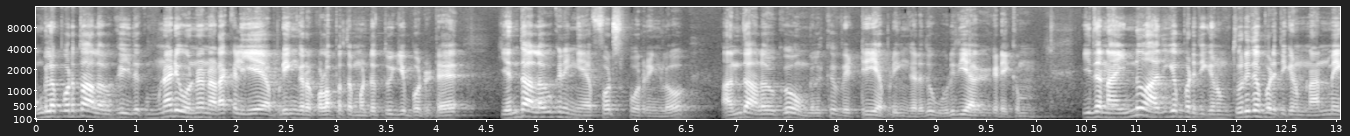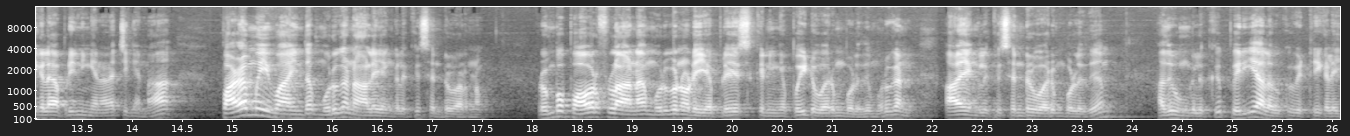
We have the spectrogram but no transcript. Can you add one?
உங்களை பொறுத்த அளவுக்கு இதுக்கு முன்னாடி ஒன்றும் நடக்கலையே அப்படிங்கிற குழப்பத்தை மட்டும் தூக்கி போட்டுட்டு எந்த அளவுக்கு நீங்கள் எஃபோர்ட்ஸ் போடுறீங்களோ அந்த அளவுக்கு உங்களுக்கு வெற்றி அப்படிங்கிறது உறுதியாக கிடைக்கும். இதை நான் இன்னும் அதிகப்படுத்திக்கணும் துரிதப்படுத்திக்கணும் நன்மைகளை அப்படின்னு நீங்கள் நினச்சிங்கன்னா பழமை வாய்ந்த முருகன் ஆலயங்களுக்கு சென்று வரணும். ரொம்ப பவர்ஃபுல்லான முருகனுடைய பிளேஸுக்கு நீங்கள் போயிட்டு வரும் பொழுது முருகன் ஆலயங்களுக்கு சென்று வரும் பொழுது அது உங்களுக்கு பெரிய அளவுக்கு வெற்றிகளை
